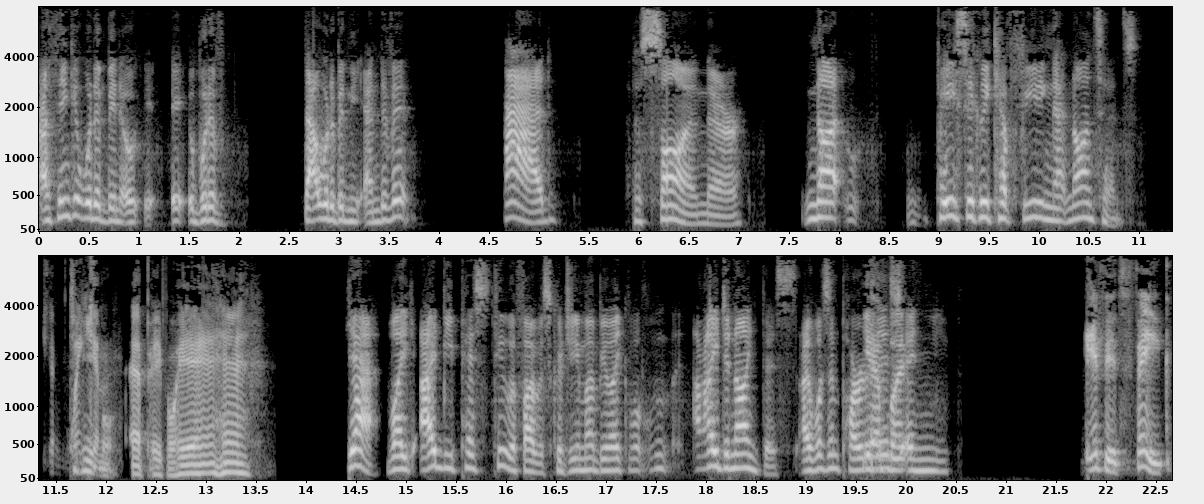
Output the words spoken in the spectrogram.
I think it would have been, it, it would have, that would have been the end of it, had Hasan there not basically kept feeding that nonsense. to Winking people. at people. Yeah. Yeah, like I'd be pissed too if I was Kojima. I'd be like, "Well, mm, I denied this. I wasn't part Yeah, of this." but- and if it's fake,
